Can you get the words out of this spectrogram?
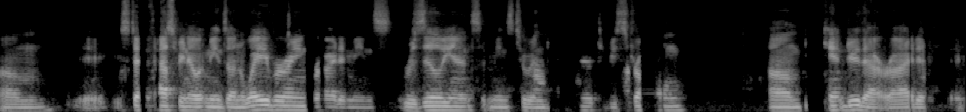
Um, steadfast, we know it means unwavering, right? It means resilience. It means to endure, to be strong. Um, you can't do that, right? If, if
